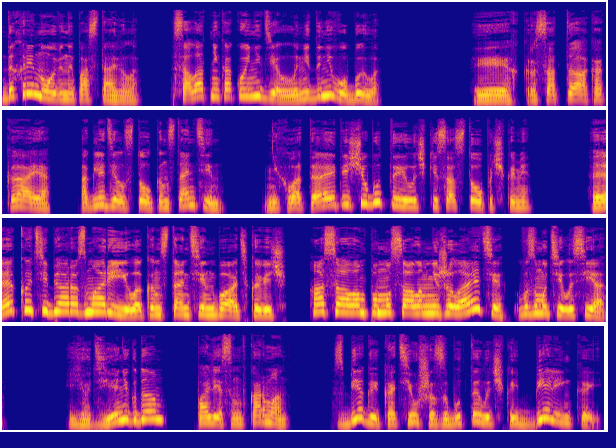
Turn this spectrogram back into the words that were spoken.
да хреновины поставила. Салат никакой не делала, не до него было. «Эх, красота какая!» — оглядел стол Константин. Не хватает еще бутылочки со стопочками. «Эко тебя разморило, Константин Батькович. А салом по мусалам не желаете?» — возмутилась я. «Я денег дам», — полез он в карман. «Сбегай, Катюша, за бутылочкой беленькой,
